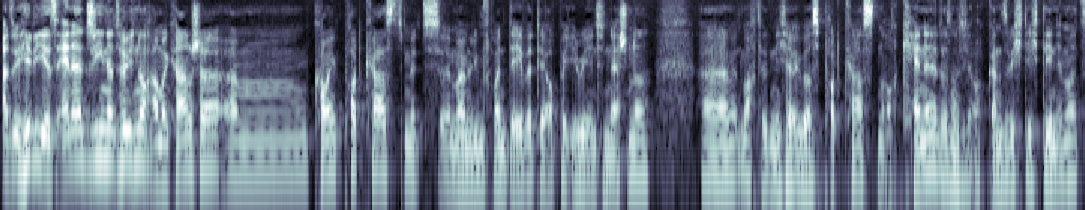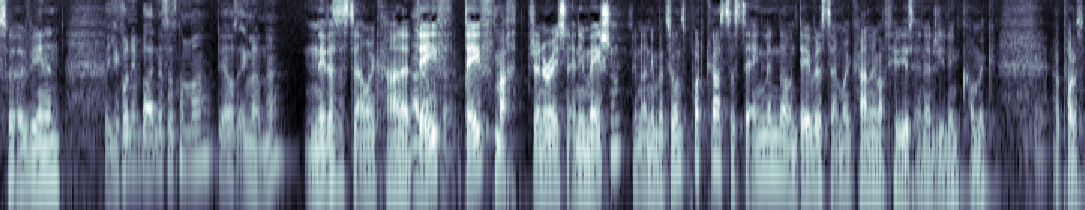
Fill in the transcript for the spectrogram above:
also Hideous Energy natürlich noch, amerikanischer ähm, Comic-Podcast mit äh, meinem lieben Freund David, der auch bei Erie International äh, mitmacht, den ich ja übers Podcasten auch kenne. Das ist natürlich auch ganz wichtig, den immer zu erwähnen. Welcher von den beiden ist das nochmal? Der aus England, ne? Nee, das ist der Amerikaner. der Dave, Amerikaner. Dave macht Generation Animation, den Animationspodcast, das ist der Engländer und David ist der Amerikaner, der macht Hideous Energy, den Comic äh, Podcast.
